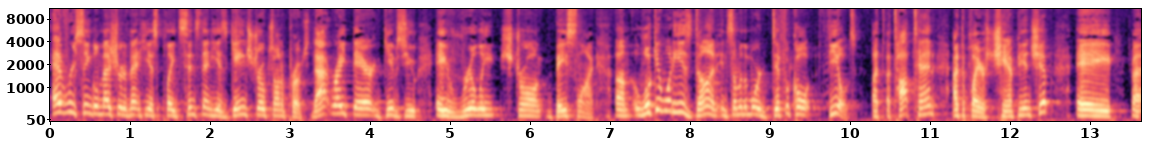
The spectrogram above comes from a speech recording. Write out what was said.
Every single measured event he has played since then, he has gained strokes on approach. That right there gives you a really strong baseline. Um, look at what he has done in some of the more difficult fields. A, a top 10 at the Players Championship, a uh,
